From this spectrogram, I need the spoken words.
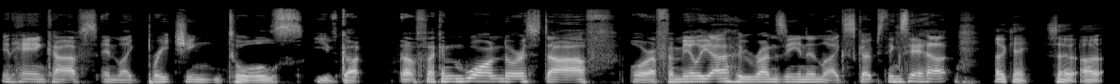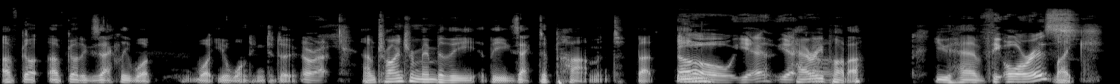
and handcuffs and like breaching tools, you've got a fucking wand or a staff or a familiar who runs in and like scopes things out. Okay, so I, I've got I've got exactly what what you're wanting to do. All right. I'm trying to remember the the exact department, but in oh, yeah, yeah. Harry um, Potter, you have The Aurors? like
